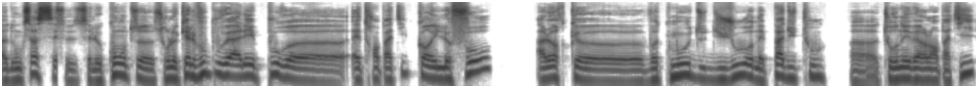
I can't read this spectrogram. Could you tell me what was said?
Euh, donc ça, c'est le compte sur lequel vous pouvez aller pour être empathique quand il le faut, alors que votre mood du jour n'est pas du tout tourné vers l'empathie.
